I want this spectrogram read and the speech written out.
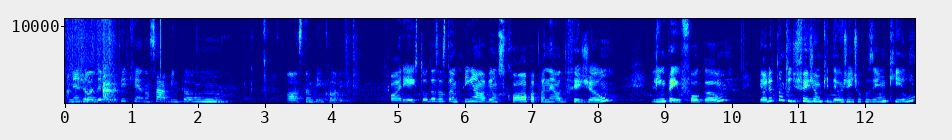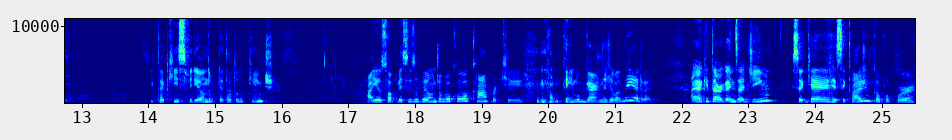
a minha geladeira é pequena, sabe? Então, ó as tampinhas que eu lavei. Eu areei todas as tampinhas, lavei uns copos, a panela do feijão, limpei o fogão. E olha o tanto de feijão que deu, gente. Eu cozinhei um quilo. E tá aqui esfriando, porque tá tudo quente. Aí eu só preciso ver onde eu vou colocar, porque não tem lugar na geladeira. Aí aqui tá organizadinho. Isso aqui é reciclagem que eu vou pôr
